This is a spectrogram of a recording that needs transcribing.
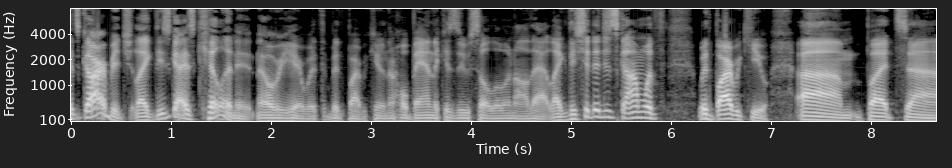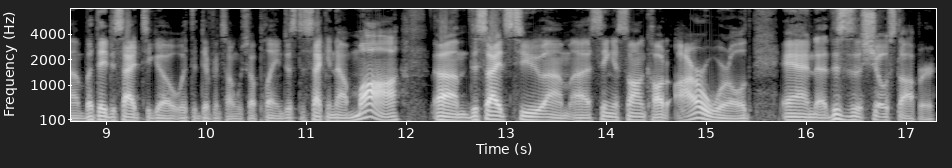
it's garbage. Like these guys killing it over here with with barbecue and their whole band, the kazoo solo and all that. Like they should have just gone with with barbecue. Um, but uh, but they decide to go with a different song, which I'll play in just a second. Now Ma um, decides to um, uh, sing a song called Our World, and uh, this is a showstopper.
